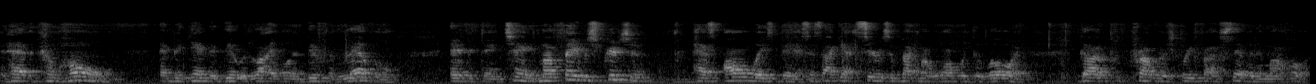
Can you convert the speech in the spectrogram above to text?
and had to come home and begin to deal with life on a different level, everything changed. My favorite scripture has always been, since I got serious about my walk with the Lord, God put Proverbs 3, 5, 7 in my heart.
